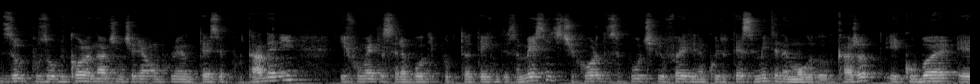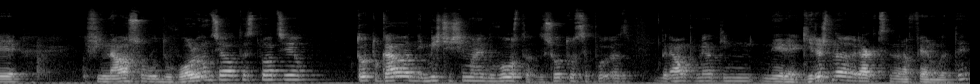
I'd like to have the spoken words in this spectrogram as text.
за, по заобиколен начин, че реално погледнато те са продадени и в момента се работи под а, техните заместници, че хората са получили оферти, на които те самите не могат да откажат и клуба е, е финансово доволен от цялата ситуация, то тогава не мисля, че ще има недоволство, защото се, реално погледнато ти не реагираш на реакцията на феновете,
